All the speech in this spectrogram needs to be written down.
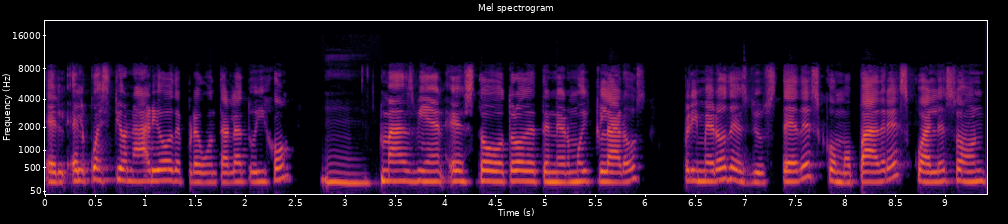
el, el cuestionario de preguntarle a tu hijo, Mm, más bien esto otro de tener muy claros, primero desde ustedes como padres, cuáles son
